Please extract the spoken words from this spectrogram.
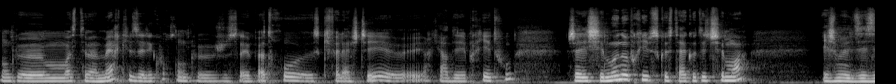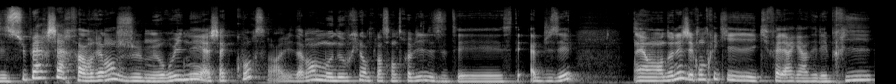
Donc euh, moi, c'était ma mère qui faisait les courses, donc euh, je savais pas trop euh, ce qu'il fallait acheter euh, et regarder les prix et tout. J'allais chez Monoprix parce que c'était à côté de chez moi. Et je me disais, super cher. Enfin, vraiment, je me ruinais à chaque course. Alors, évidemment, Monoprix en plein centre-ville, c'était abusé. Et à un moment donné, j'ai compris qu'il fallait regarder les prix,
